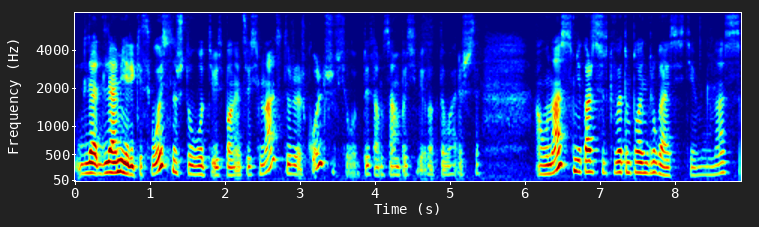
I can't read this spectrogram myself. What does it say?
для, для Америки свойственно, что вот тебе исполняется 18, ты уже школьш, и все, ты там сам по себе как-то варишься. А у нас, мне кажется, все-таки в этом плане другая система. У нас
